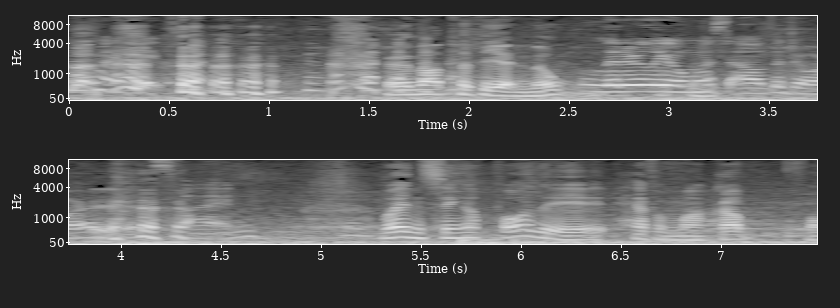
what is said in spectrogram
my late 20s. We're not thirty yet. Nope. Literally almost out the door. but It's fine. But in Singapore, they have a markup for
